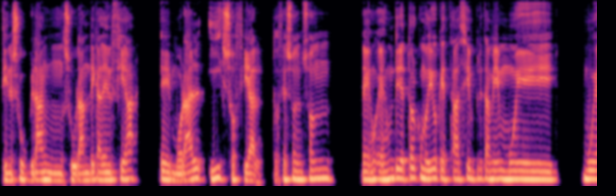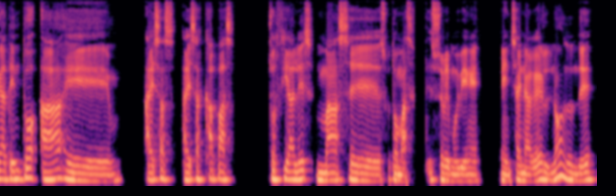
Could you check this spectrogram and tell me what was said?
tiene su gran, su gran decadencia eh, moral y social. Entonces son, son es, un director, como digo, que está siempre también muy, muy atento a, eh, a, esas, a esas capas sociales más, eh, más, eso se ve muy bien en, China Girl, ¿no? Donde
